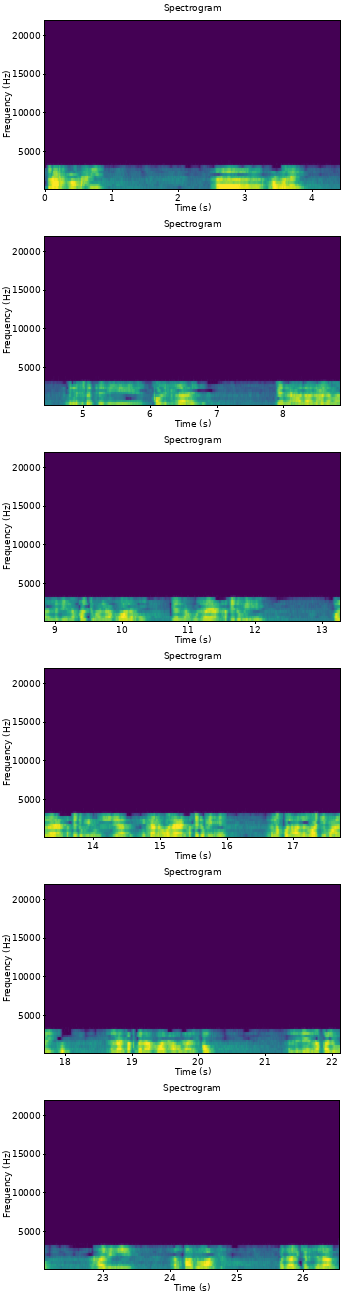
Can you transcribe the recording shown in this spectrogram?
بسم الله الرحمن الرحيم. آه، اولا بالنسبة لقول السائل بأن هؤلاء العلماء الذين نقلت أنا أقوالهم بأنه لا يعتقد بهم أو لا يعتقد بهم الشيعة. إن كان هو لا يعتقد بهم فنقول هذا الواجب عليه. لا تقبل أقوال هؤلاء القوم الذين نقلوا هذه القاذورات وذلك الكلام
